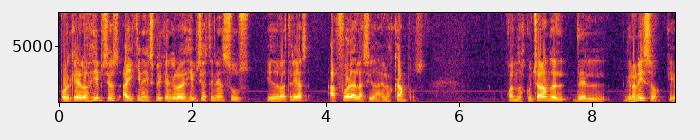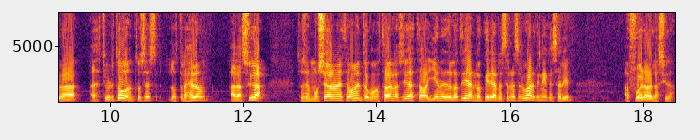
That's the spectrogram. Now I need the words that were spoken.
Porque los egipcios, hay quienes explican que los egipcios tenían sus idolatrías afuera de la ciudad, en los campos. Cuando escucharon del, granizo que iba a destruir todo, entonces los trajeron a la ciudad. Entonces Moshe en este momento, cuando estaba en la ciudad, estaba lleno de idolatría, no quería rezar en ese lugar, tenía que salir afuera de la ciudad.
